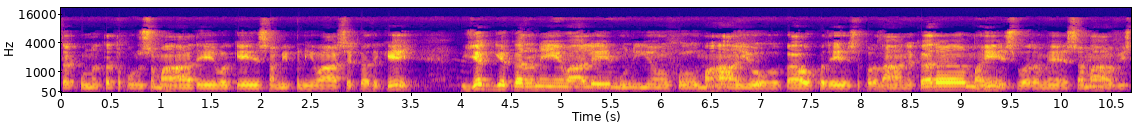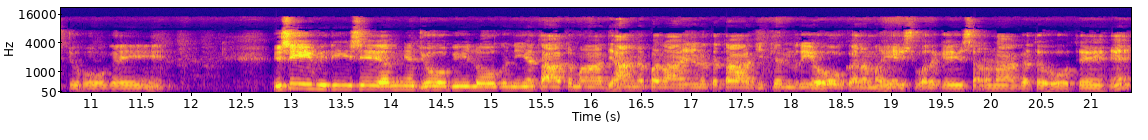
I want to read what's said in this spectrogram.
तक उन तत्पुरुष महादेव के समीप निवास करके यज्ञ करने वाले मुनियों को महायोग का उपदेश प्रदान कर महेश्वर में समाविष्ट हो गए। इसी विधि से अन्य जो भी लोग नियतात्मा ध्यान परायण तथा जितेंद्रिय होकर महेश्वर के शरणागत होते हैं,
